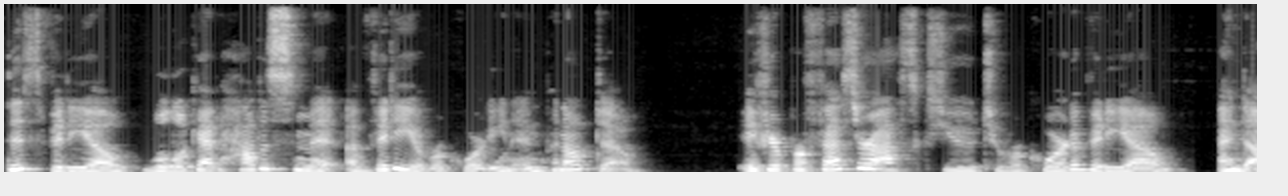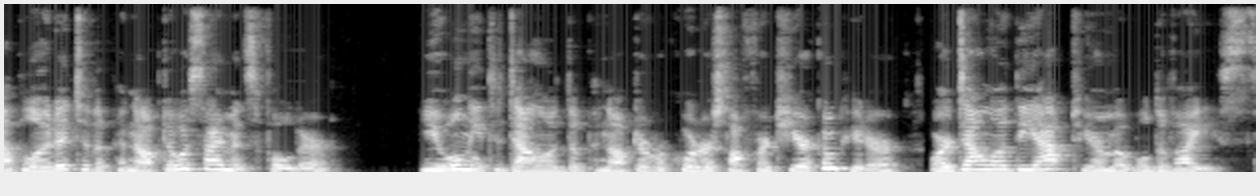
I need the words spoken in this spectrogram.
This video will look at how to submit a video recording in Panopto. If your professor asks you to record a video and upload it to the Panopto assignments folder, you will need to download the Panopto Recorder software to your computer or download the app to your mobile device.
